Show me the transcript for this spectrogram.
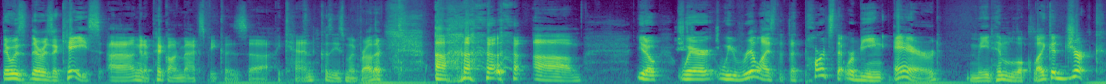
there was there was a case. Uh, I'm going to pick on Max because uh, I can because he's my brother. Uh, um, you know, where we realized that the parts that were being aired made him look like a jerk.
